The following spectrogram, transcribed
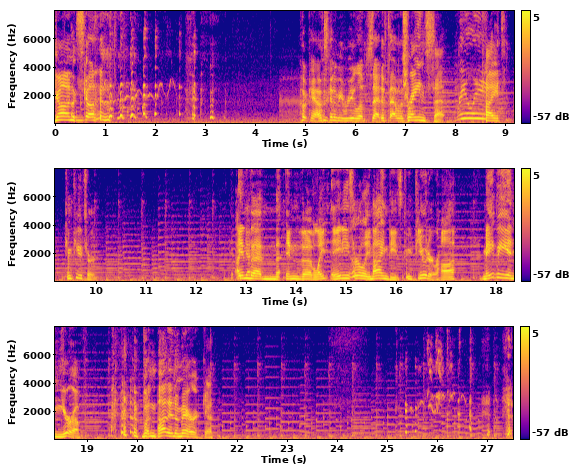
Guns. gun. okay, I was gonna be real upset if that was Train set. Really? Kite. Computer. In the in the late 80s, early 90s, computer, huh? Maybe in Europe, but not in America.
